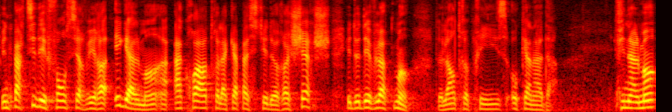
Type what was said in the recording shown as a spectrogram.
Une partie des fonds servira également à accroître la capacité de recherche et de développement de l'entreprise au Canada. Finalement,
